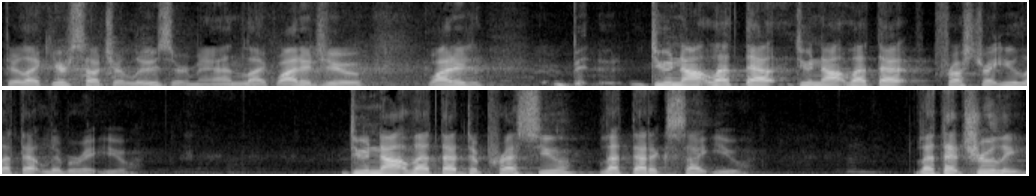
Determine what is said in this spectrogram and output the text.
They're like, "You're such a loser, man! Like, why did you? Why did? Do not let that. Do not let that frustrate you. Let that liberate you. Do not let that depress you. Let that excite you. Let that truly.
